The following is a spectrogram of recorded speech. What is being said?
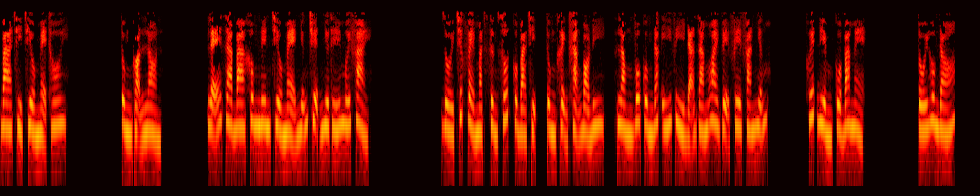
Ba chỉ chiều mẹ thôi. Tùng gọn lòn. Lẽ ra ba không nên chiều mẹ những chuyện như thế mới phải. Rồi trước vẻ mặt sừng sốt của bà chị, Tùng khệnh khạng bỏ đi, lòng vô cùng đắc ý vì đã dám oai vệ phê phán những khuyết điểm của ba mẹ. Tối hôm đó,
